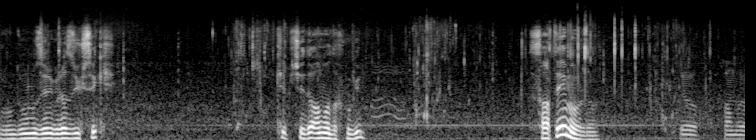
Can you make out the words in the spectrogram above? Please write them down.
Bulunduğumuz yer biraz yüksek. Kepçe de almadık bugün. Sahteye mi vurdun? Yok kamera.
